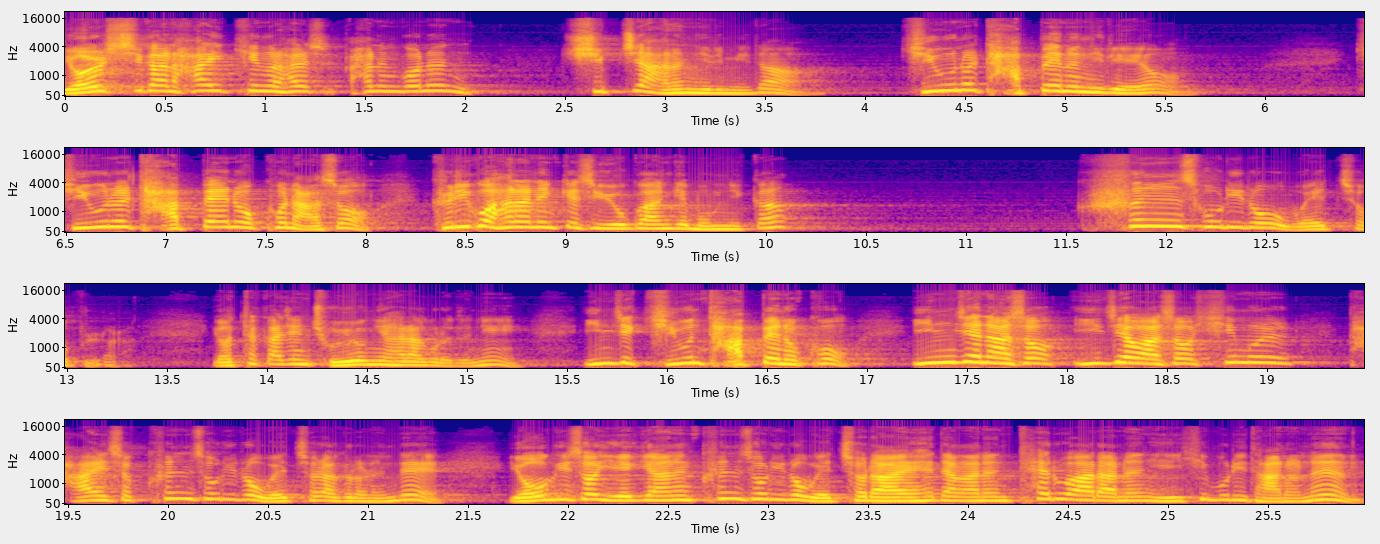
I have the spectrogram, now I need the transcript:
열 시간 하이킹을 하는 거는 쉽지 않은 일입니다. 기운을 다 빼는 일이에요. 기운을 다 빼놓고 나서 그리고 하나님께서 요구한 게 뭡니까? 큰 소리로 외쳐 불러라. 여태까지는 조용히 하라 그러더니 이제 기운 다 빼놓고 이제 나서 이제 와서 힘을 다해서 큰 소리로 외쳐라 그러는데 여기서 얘기하는 큰 소리로 외쳐라에 해당하는 테루아라는 이 히브리 단어는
